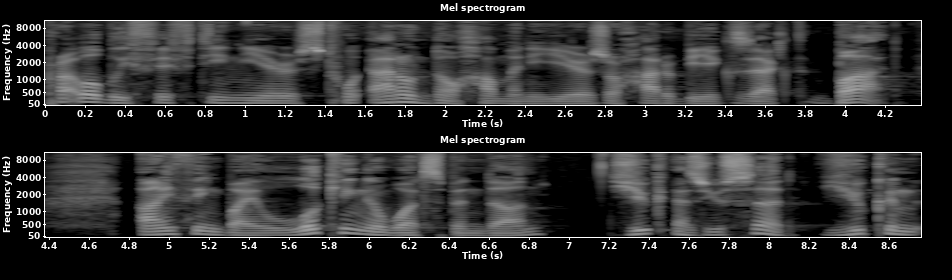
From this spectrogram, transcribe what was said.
probably 15 years, 20, I don't know how many years or how to be exact, but I think by looking at what's been done, you as you said, you can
